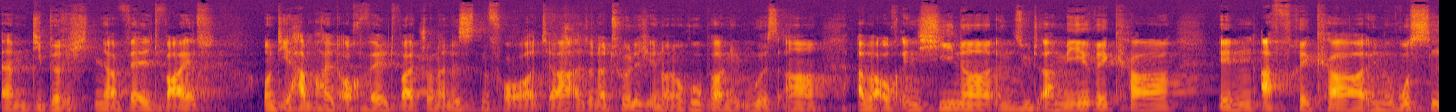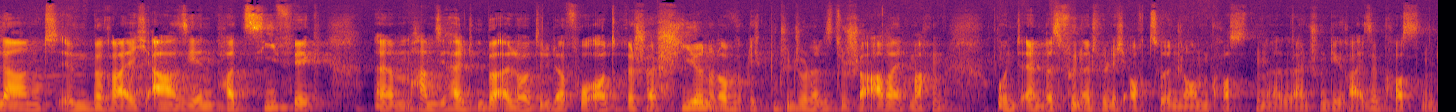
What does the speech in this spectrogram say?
ähm, die berichten ja weltweit und die haben halt auch weltweit Journalisten vor Ort, ja. Also natürlich in Europa und in den USA, aber auch in China, in Südamerika, in Afrika, in Russland, im Bereich Asien, Pazifik. Ähm, haben sie halt überall Leute, die da vor Ort recherchieren und auch wirklich gute journalistische Arbeit machen. Und ähm, das führt natürlich auch zu enormen Kosten, also allein schon die Reisekosten.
